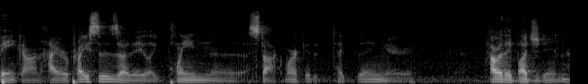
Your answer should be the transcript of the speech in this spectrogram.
bank on higher prices? Are they like playing a stock market type thing, or how are they budgeting?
